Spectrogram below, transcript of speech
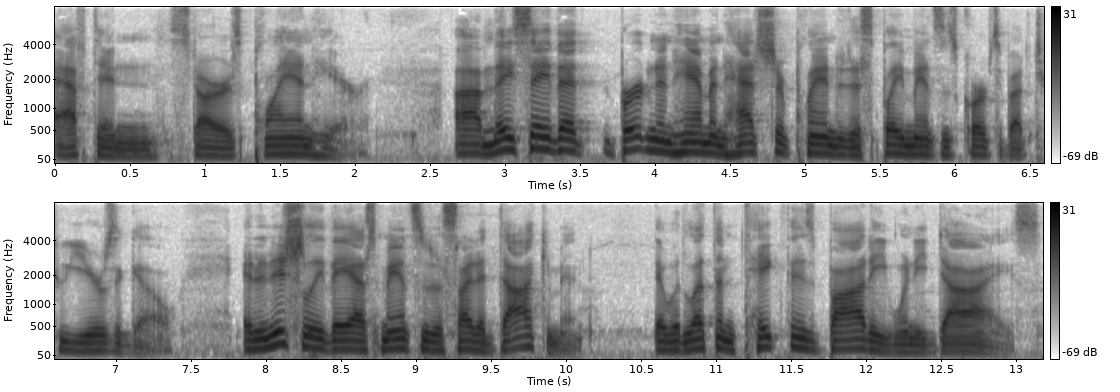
Afton Star's plan here. Um, they say that Burton and Hammond hatched their plan to display Manson's corpse about two years ago. And initially, they asked Manson to sign a document that would let them take his body when he dies.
